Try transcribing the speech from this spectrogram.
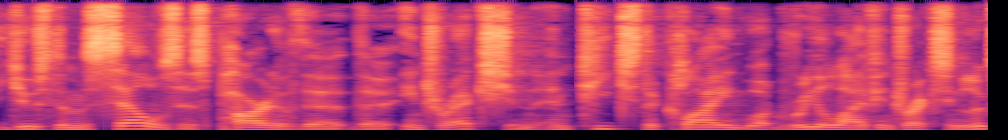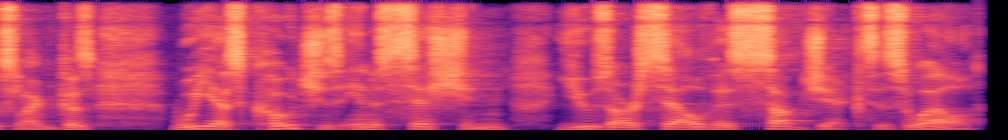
use themselves as part of the the interaction and teach the client what real life interaction looks like? Because we as coaches in a session use ourselves as subjects as well.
